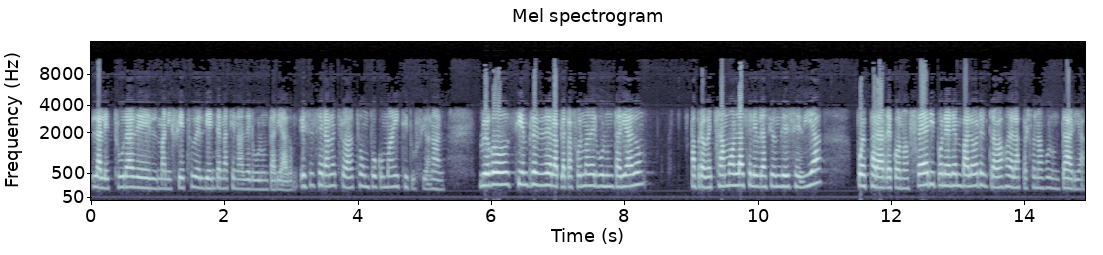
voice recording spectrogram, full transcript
la lectura del manifiesto del Día Internacional del Voluntariado. Ese será nuestro acto un poco más institucional. Luego, siempre desde la plataforma del voluntariado, aprovechamos la celebración de ese día pues para reconocer y poner en valor el trabajo de las personas voluntarias.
